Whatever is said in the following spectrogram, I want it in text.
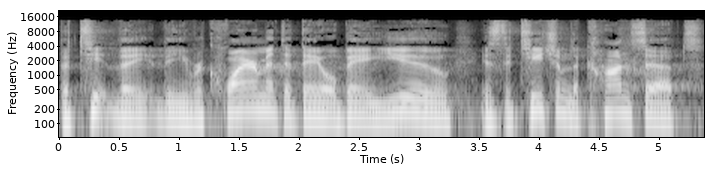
The, t- the, the requirement that they obey you is to teach them the concept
